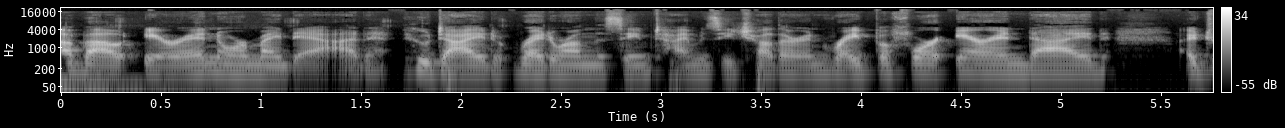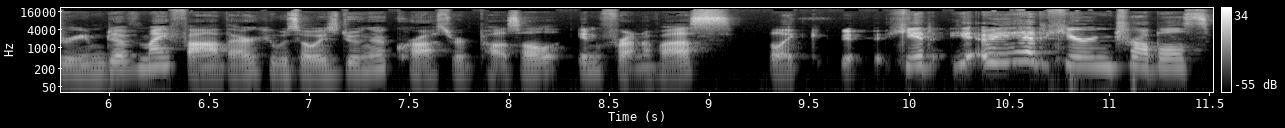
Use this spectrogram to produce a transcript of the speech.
about Aaron or my dad, who died right around the same time as each other. And right before Aaron died, I dreamed of my father, who was always doing a crossword puzzle in front of us like eh, he had he, he had hearing troubles,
